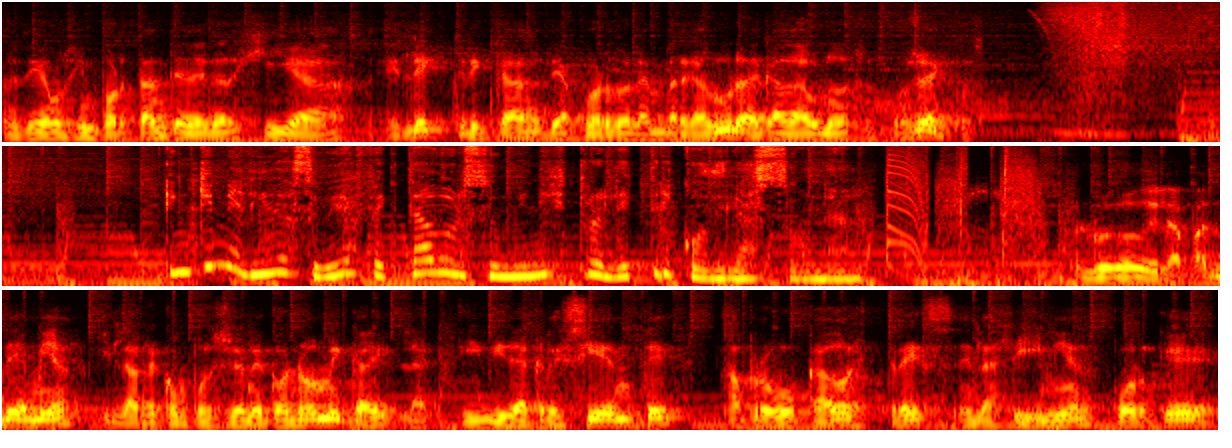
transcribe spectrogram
eh, digamos, importante de energía eléctrica de acuerdo a la envergadura de cada uno de esos proyectos. ¿En qué medida se ve afectado el suministro eléctrico de la zona? Luego de la pandemia y la recomposición económica y la actividad creciente ha provocado estrés en las líneas porque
